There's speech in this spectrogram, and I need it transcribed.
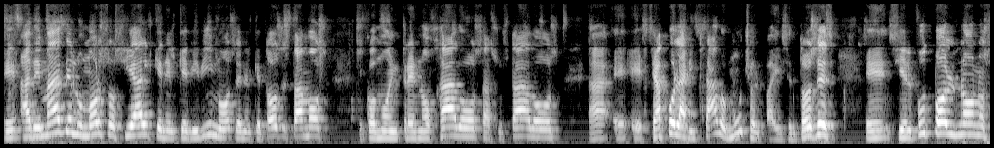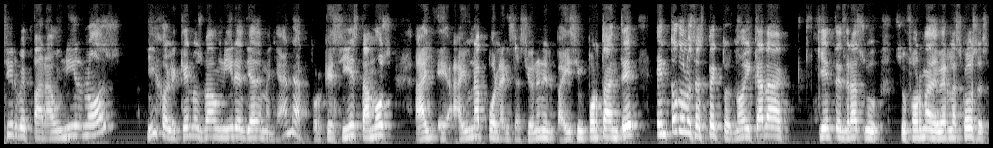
eh, además del humor social que en el que vivimos, en el que todos estamos como entre enojados, asustados, ah, eh, eh, se ha polarizado mucho el país. Entonces, si el fútbol no nos sirve para unirnos, híjole, ¿qué nos va a unir el día de mañana? Porque sí estamos, hay, eh, hay una polarización en el país importante en todos los aspectos, ¿no? Y cada quien tendrá su, su forma de ver las cosas.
